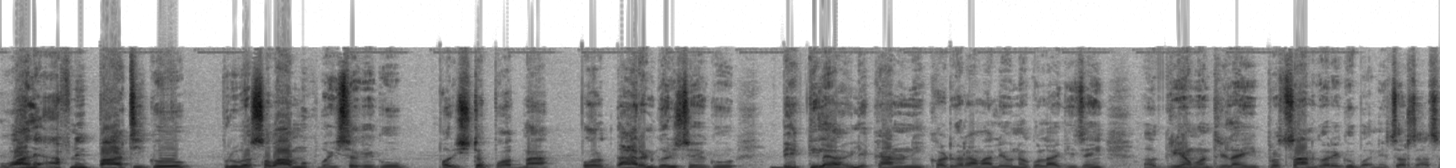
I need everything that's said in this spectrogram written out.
उहाँले आफ्नै पार्टीको पूर्व सभामुख भइसकेको वरिष्ठ पदमा पद धारण गरिसकेको व्यक्तिलाई अहिले कानुनी कटघरामा ल्याउनको लागि चाहिँ गृहमन्त्रीलाई प्रोत्साहन गरेको भन्ने चर्चा छ।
